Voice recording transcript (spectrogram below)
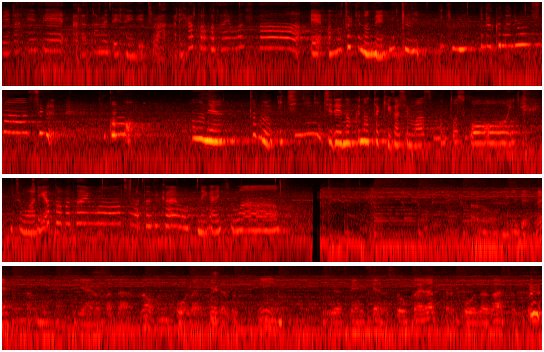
上田先生改めて先日はありがとうございました。えあの時のねニキビニキビいなくなりました。すぐここも。あのね多分12日でなくなった気がします。本当すごい。いつもありがとうございます。また次回もお願いします。あの以前ね、あの知り合いの方の講座に出た時に、先生の紹介だったら講座がちょっとね、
